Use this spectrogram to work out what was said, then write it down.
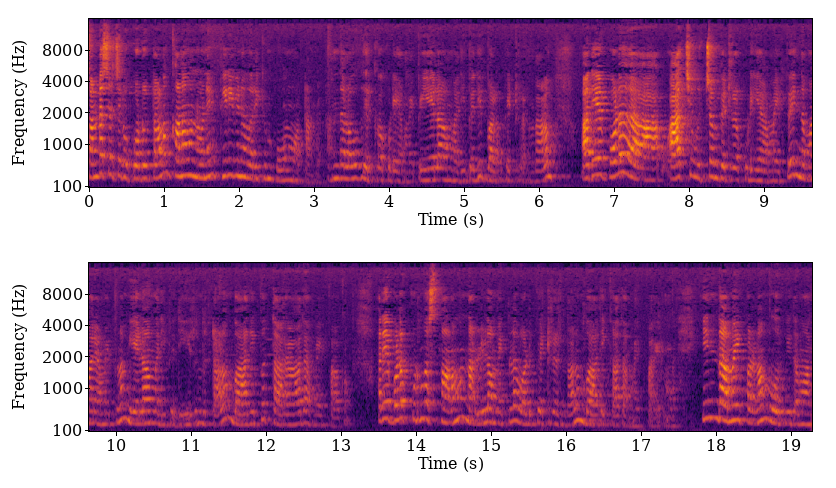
சண்டை சச்சரவு போட்டுக்கிட்டாலும் கணவன் மனைவி பிரிவினை வரைக்கும் போக மாட்டாங்க. அந்த அளவுக்கு இருக்கக்கூடிய அமைப்பு. ஏழாம் அதிபதி பலம் பெற்றிருந்தாலும் அதே போல ஆட்சி உச்சம் பெற்றக்கூடிய அமைப்பு இந்த மாதிரி அமைப்புலாம் ஏழாம் அதிபதி இருந்துட்டாலும் பாதிப்பு தராத அமைப்பாகும். அதே போல குடும்பஸ்தானமும் நல்ல அமைப்புல வலுப்பெற்று இருந்தாலும் பாதிக்காத அமைப்பாயிருங்க இந்த அமைப்பெல்லாம் ஒரு விதமான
